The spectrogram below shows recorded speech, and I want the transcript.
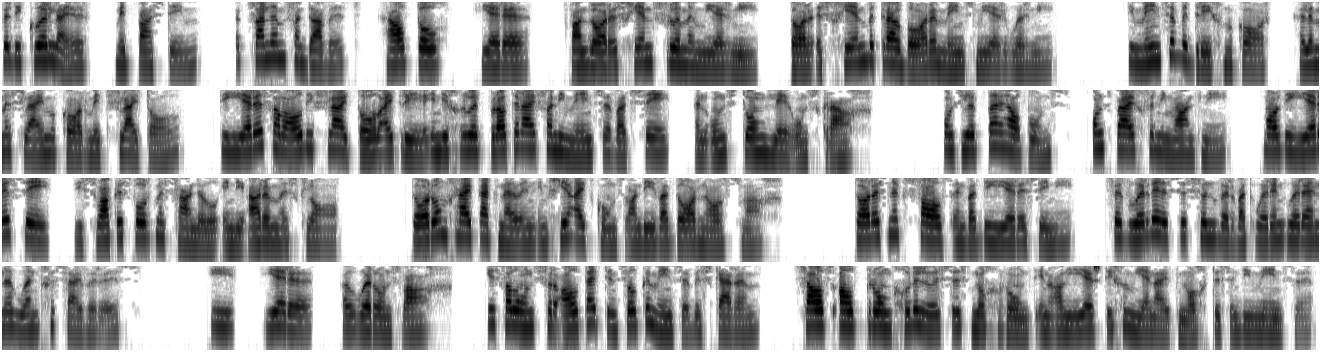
Voor die koorleier, met pastem, het psalm van David, help toch, Heere, want daar is geen vrome meer nie, daar is geen betrouwbare mens meer oor nie. Die mensen bedreig mekaar, hulle mislui mekaar met vlijtaal. Die Heere zal al die vlijtaal uitree in die groot praterij van die mensen wat sê, en ons tong lee ons kraag. Ons lippe help ons, ons buig vir niemand nie, maar die Heere sê, die zwakke sport mishandel en die arm is klaar. Daarom grijp ik nou in en gee uitkomst aan die wat daarna smag. Daar is niks vals in wat die Heere sê nie, sy woorde is so silver wat oor en oor in een wind gesuiver is. Ie, Heere, hou oor ons wag. Hy sal ons voor altijd in zulke mensen beschermen. Zelfs al pronk goedeloos is nog rond en al heers die gemeenheid nog tussen die mensen.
